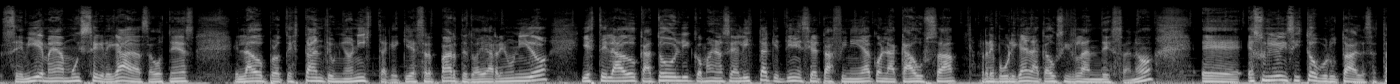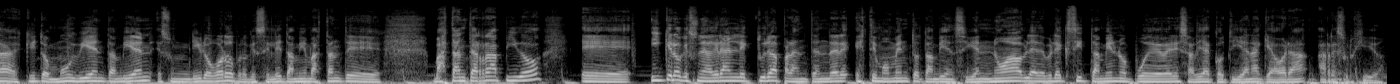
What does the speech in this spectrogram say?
se vive de manera muy segregada. O sea, vos tenés el lado protestante, unionista, que quiere ser parte todavía del Reino Unido, y este lado católico, más nacionalista, que tiene cierta afinidad con la causa republicana, la causa irlandesa, ¿no? Eh, es un libro, insisto, brutal. O sea, está escrito muy bien también. Es un libro gordo, pero que se lee también bastante, bastante rápido. Eh, y creo que es una gran lectura para entender este momento también. Si bien no habla de Brexit, también no puede ver esa vida cotidiana que ahora ha resurgido.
